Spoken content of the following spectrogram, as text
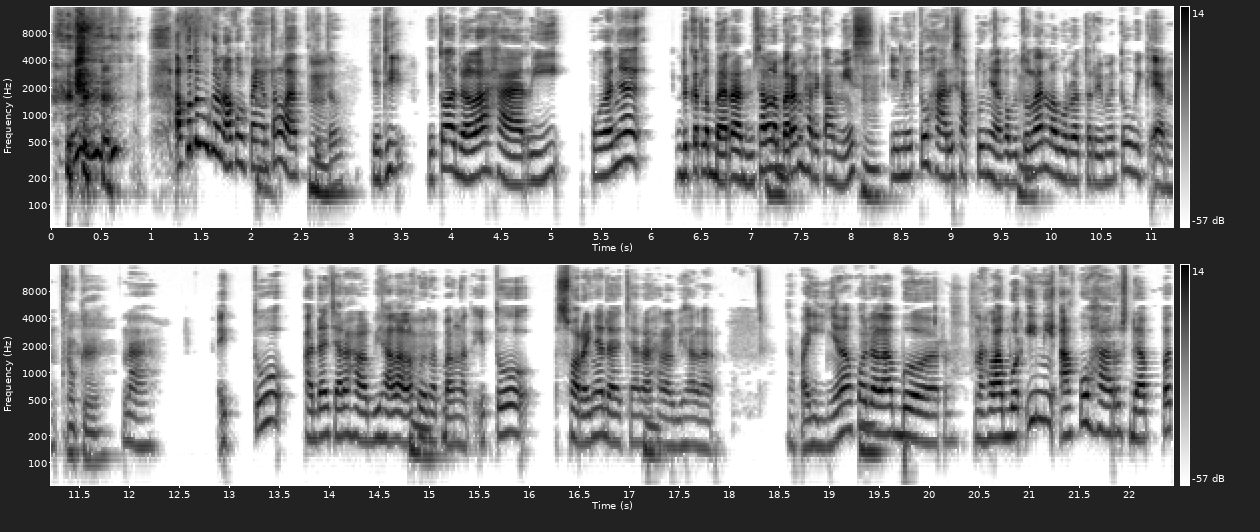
aku tuh bukan aku pengen telat Hmm. gitu jadi itu adalah hari pokoknya dekat lebaran misal Hmm. lebaran hari Kamis Hmm. ini tuh hari Sabtunya kebetulan laboratorium itu weekend Oke. nah itu ada acara halal bihalal aku Hmm. ingat banget itu sorenya ada acara Hmm. halal bihalal nah paginya aku ada labor nah labor ini aku harus dapet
